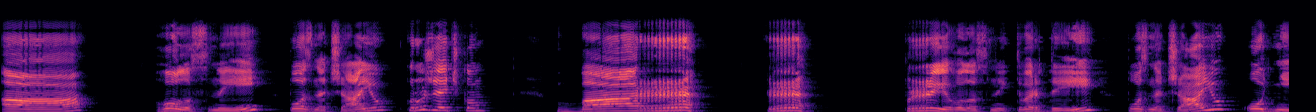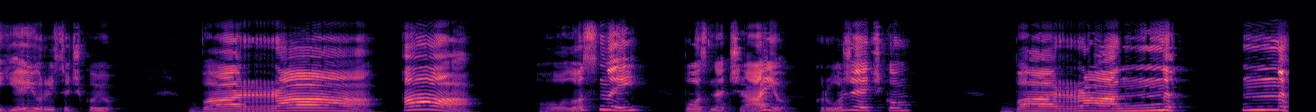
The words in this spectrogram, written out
а, голосний позначаю кружечком. Бар. Р. Приголосний твердий позначаю однією рисочкою. Бара. А. Голосний позначаю кружечком. Баран. Н.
